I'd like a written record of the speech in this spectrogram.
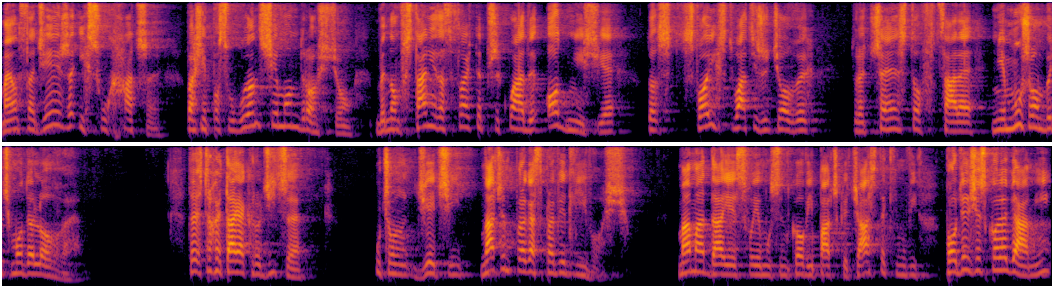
mając nadzieję, że ich słuchacze, właśnie posługując się mądrością, będą w stanie zastosować te przykłady, odnieść je do swoich sytuacji życiowych, które często wcale nie muszą być modelowe. To jest trochę tak, jak rodzice uczą dzieci, na czym polega sprawiedliwość. Mama daje swojemu synkowi paczkę ciastek i mówi: podziel się z kolegami,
